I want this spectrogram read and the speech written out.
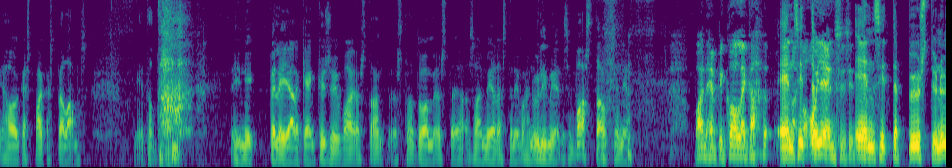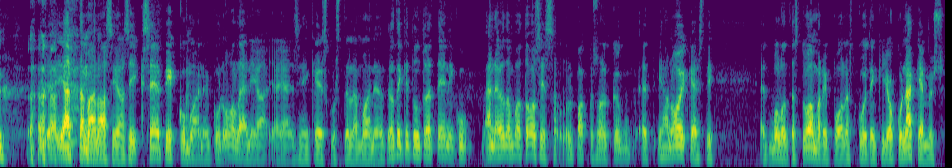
ihan oikeassa paikassa pelaamassa. Niin, tota, niin, pelin jälkeen kysyin vaan jostain, jostain tuomiosta ja sain mielestäni vähän ylimielisen vastauksen. Ja Vanhempi kollega en sitten, ojensi sitten. En sitten pystynyt jättämään asiaa sikseen pikkumainen kuin olen ja, ja jäin siihen keskustelemaan. Ja jotenkin tuntuu, että ei niin kuin, hän ei ota mua tosissaan. Oli pakko sanoa, että, että ihan oikeasti, että mulla on tästä tuomaripuolesta kuitenkin joku näkemys,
